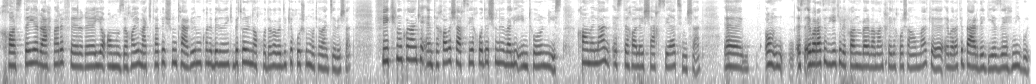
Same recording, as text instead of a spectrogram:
خواسته رهبر فرقه یا آموزه های مکتبشون تغییر می‌کنه بدون اینکه به طور ناخودآگاه بدون که خودشون متوجه بشن. فکر می‌کنن که انتخاب شخصی خودشونه ولی اینطور نیست. کاملا استحاله شخصیت میشن. عبارت دیگه که به کار می‌بره و من خیلی خوشم اومد که عبارت بردگی ذهنی بود.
